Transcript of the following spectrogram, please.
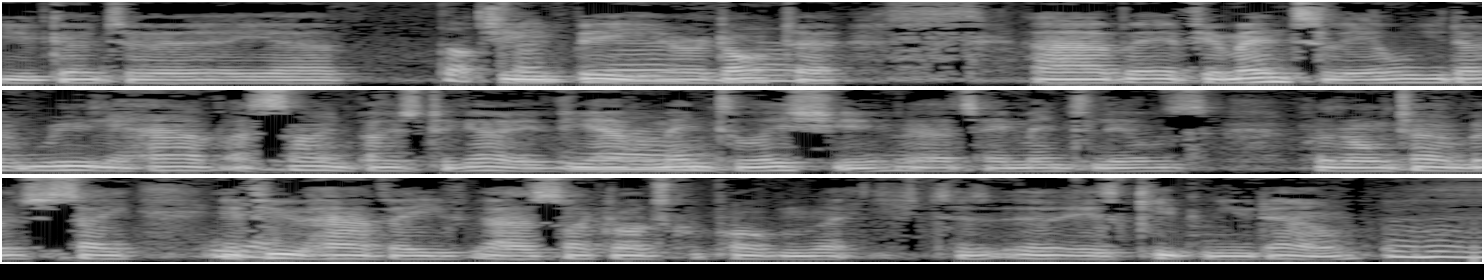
you'd go to a uh, Doctor, GP yeah, or a doctor. Uh, but if you're mentally ill, you don't really have a signpost to go. If you have a mental issue, I'd say mental illness for the long term, but to say if Yeah. you have a, uh psychological problem that uh, is keeping you down, Mm-hmm.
